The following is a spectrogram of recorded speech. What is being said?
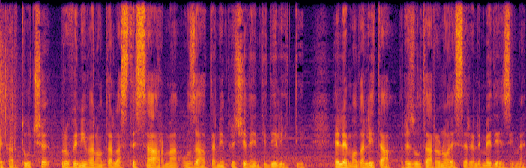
Le cartucce provenivano dalla stessa arma usata nei precedenti delitti e le modalità risultarono essere le medesime,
